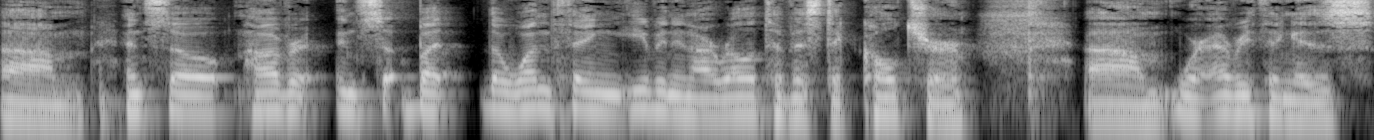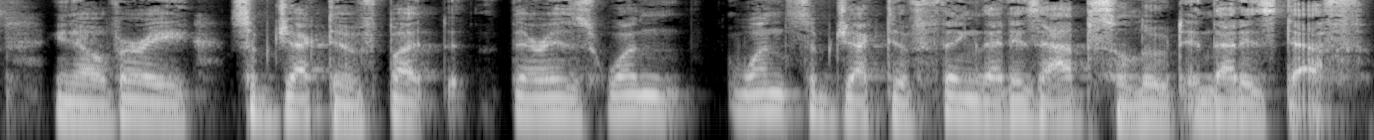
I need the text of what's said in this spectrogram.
Um, and so, however, and so, but the one thing, even in our relativistic culture, um, where everything is, you know, very subjective, but there is one, one subjective thing that is absolute, and that is death.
